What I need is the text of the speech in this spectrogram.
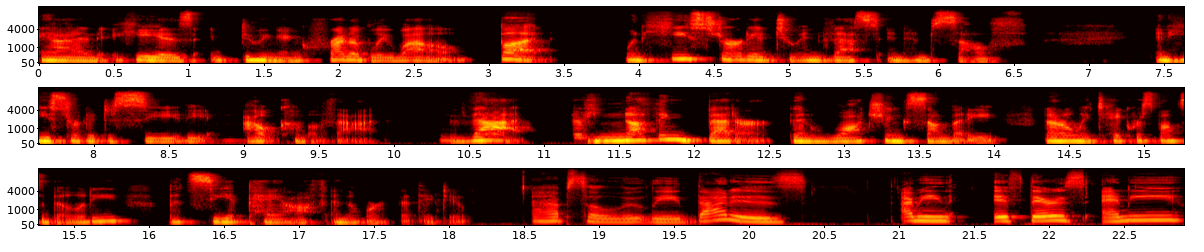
and he is doing incredibly well but when he started to invest in himself and he started to see the outcome of that mm-hmm. that there's nothing better than watching somebody not only take responsibility, but see it pay off in the work that they do. Absolutely. That is, I mean, if there's any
